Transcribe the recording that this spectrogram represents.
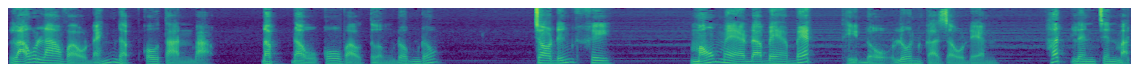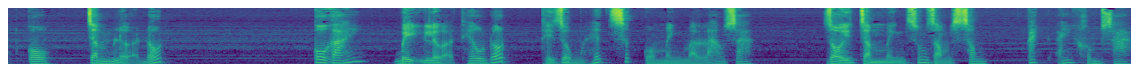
Lão lao vào đánh đập cô tàn bạo Đập đầu cô vào tường đôm đốt Cho đến khi Máu me đã be bét Thì đổ luôn cả dầu đèn Hất lên trên mặt cô, Châm lửa đốt. Cô gái bị lửa thiêu đốt Thì dùng hết sức của mình mà lao ra, Rồi chầm mình xuống dòng sông Cách ấy không xa.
